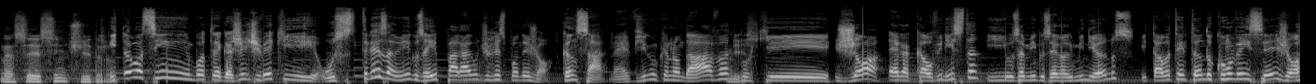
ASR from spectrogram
nesse sentido, né? Então, assim, Botega, a gente vê que os três amigos aí pararam de responder Jó. Cansaram, né? Viram que não dava, Isso. porque Jó era calvinista e os amigos eram arminianos e tava tentando convencer Jó.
